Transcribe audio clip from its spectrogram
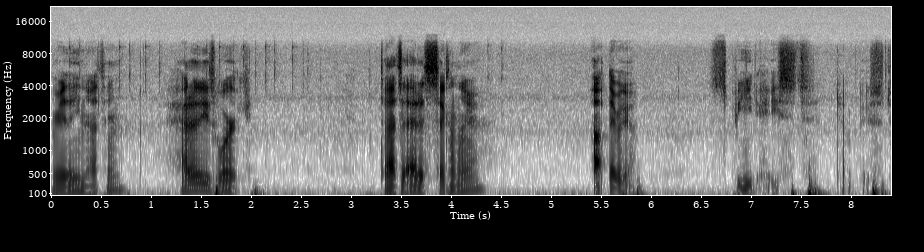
Really? Nothing? How do these work? Do I have to add a second layer? Ah, there we go. Speed, haste, jump boost.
